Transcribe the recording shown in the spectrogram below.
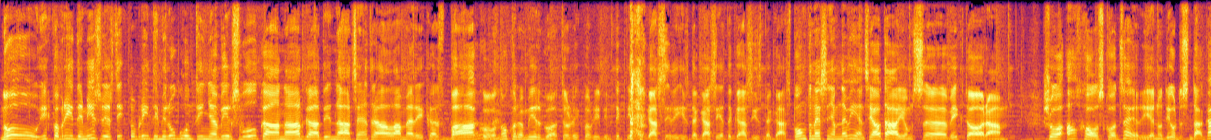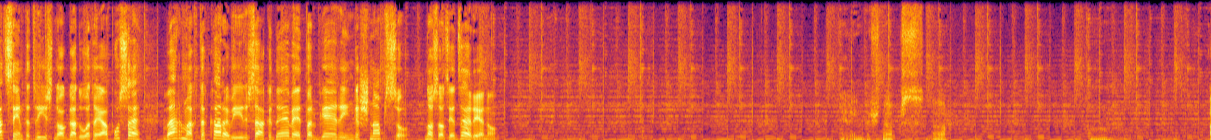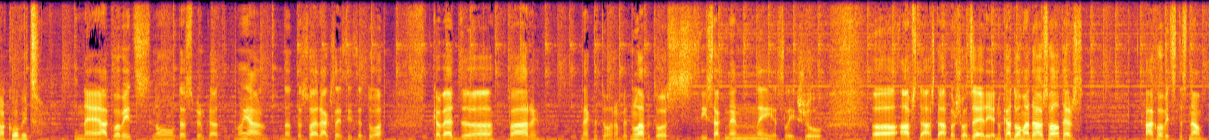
Nu, ik pa brīdim izvirst, ik pa brīdim ir uguntiņa virs vulkāna, atgādina Centrāla Amerikas bāku, nu, kura mirgo tur ik pa brīdim. Tik izdegās, ir izdegās, iedegās, izdegās. Punktu nesaņem neviens jautājums uh, Viktoram. Šo alkoholisko dzērienu 20. gadsimta 30. gada otrajā pusē Vermachta karavīri sāka dēvēt par gēringa šnapsu. Nosauciet dzērienu! Šnaps. Tā. Mm. Akovits. Nē, akvavīts. Nu, tas pirmkārt, nu, jā, nu, tas vairāk saistīts ar to, ka ved uh, pāri nekvatoram. Bet, nu, labi, tos īsāk ne, neieslīgšu uh, apstāstā par šo dzērienu. Kā domā Dārzs Valters? Akvavīts tas nav.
